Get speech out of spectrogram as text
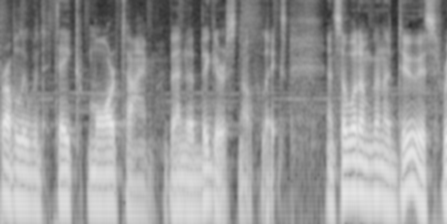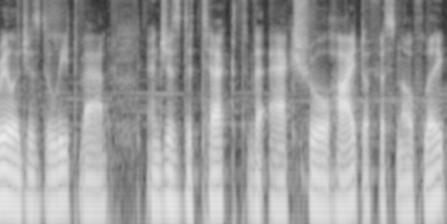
probably would take more time than the bigger snowflakes. And so what I'm gonna do is really just delete that and just detect the actual height of the snowflake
